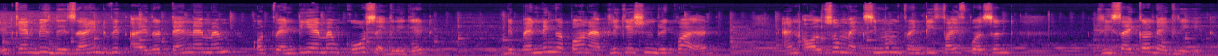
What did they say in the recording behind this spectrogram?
It can be designed with either 10 mm or 20 mm coarse aggregate depending upon application required and also maximum 25% recycled aggregate.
